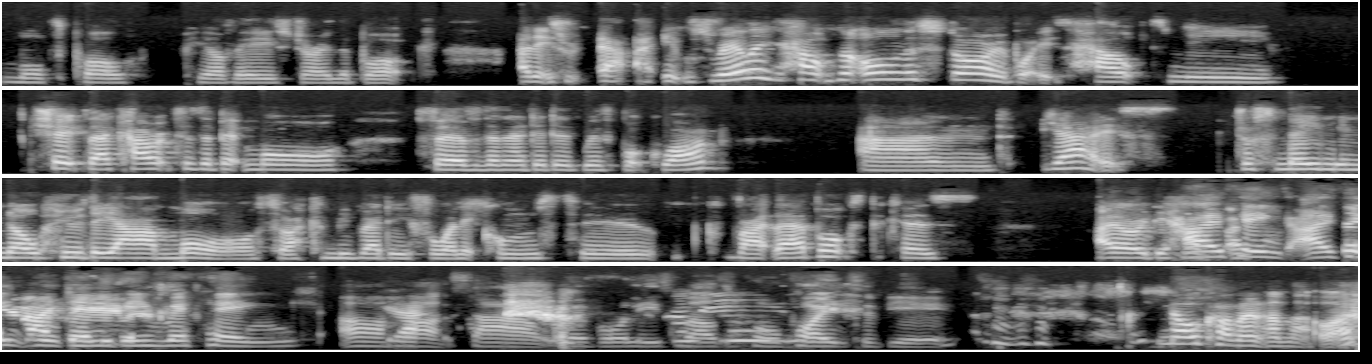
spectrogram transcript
multiple POVs during the book, and it's uh, it was really helped not only the story, but it's helped me shape their characters a bit more further than I did with book one. And yeah, it's just made me know who they are more so I can be ready for when it comes to write their books because I already have. I think I think we're going to be ripping our yeah. hearts out with all these multiple points of view. no comment on that one.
